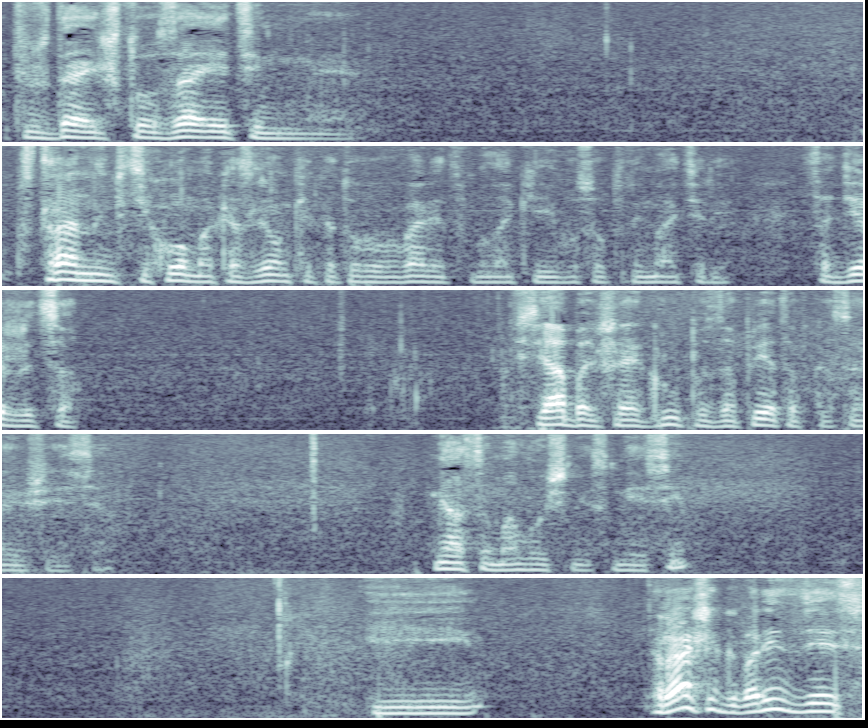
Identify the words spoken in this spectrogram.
утверждает, что за этим э, странным стихом о козленке, которого варят в молоке его собственной матери, содержится вся большая группа запретов, касающихся мясо-молочной смеси. И Раши говорит здесь,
